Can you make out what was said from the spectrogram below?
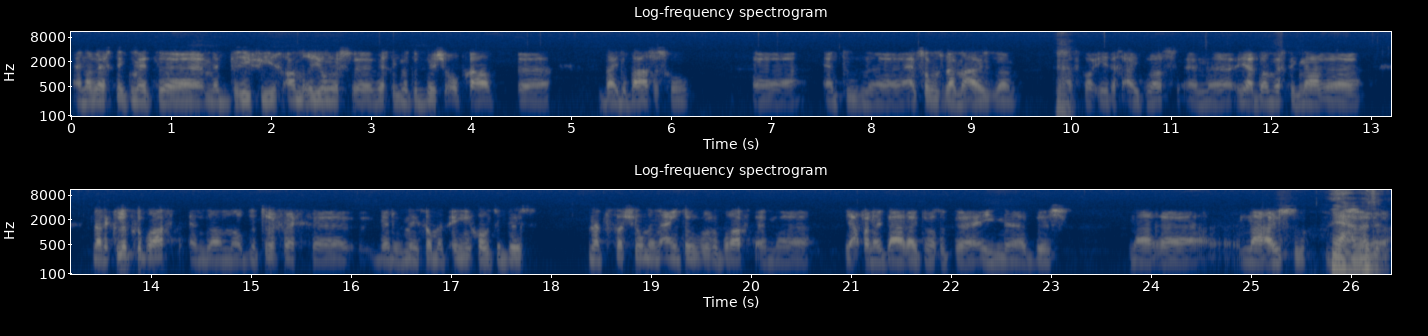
En dan werd ik met, eh, met drie, vier andere jongens eh, werd ik met een busje opgehaald eh, bij de basisschool. Eh, en toen, eh, en soms bij mijn huis dan, Ja. als ik al eerder uit was. En eh, ja, dan werd ik naar, eh, naar de club gebracht. En dan op de terugweg eh, werden we meestal met één grote bus naar het station in Eindhoven gebracht. En eh, ja, vanuit daaruit was het eh, één bus naar, naar huis toe. Ja, Dus, wat,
